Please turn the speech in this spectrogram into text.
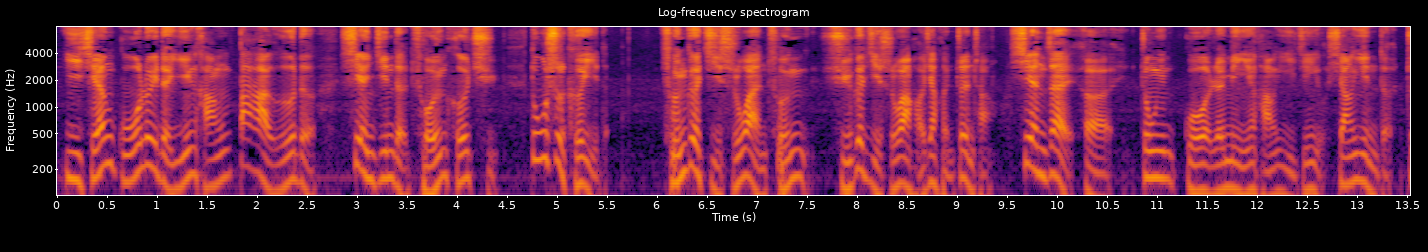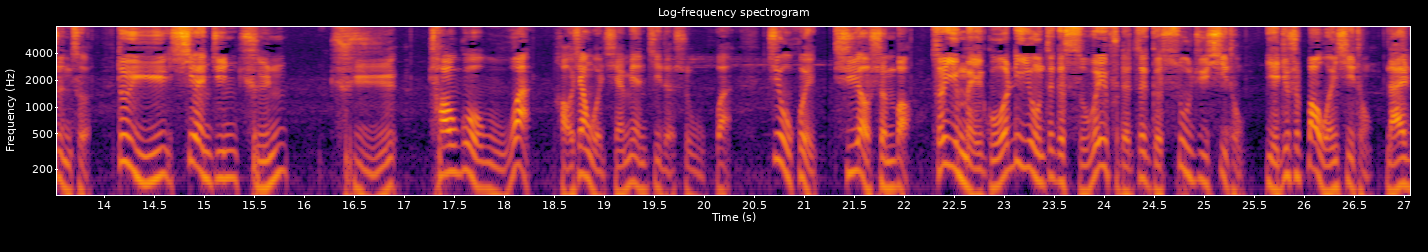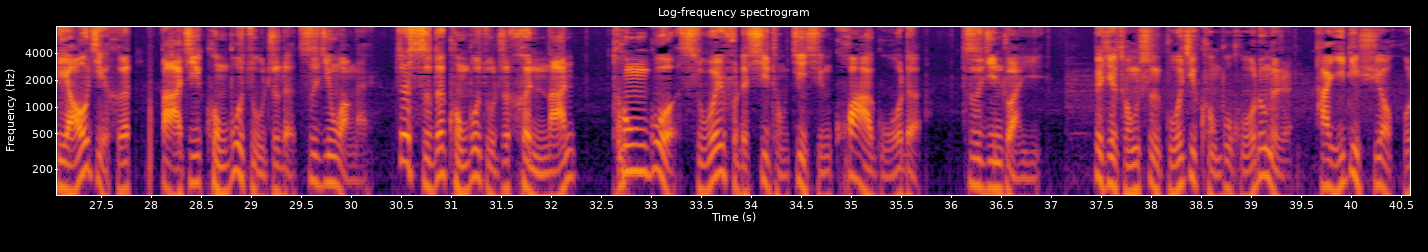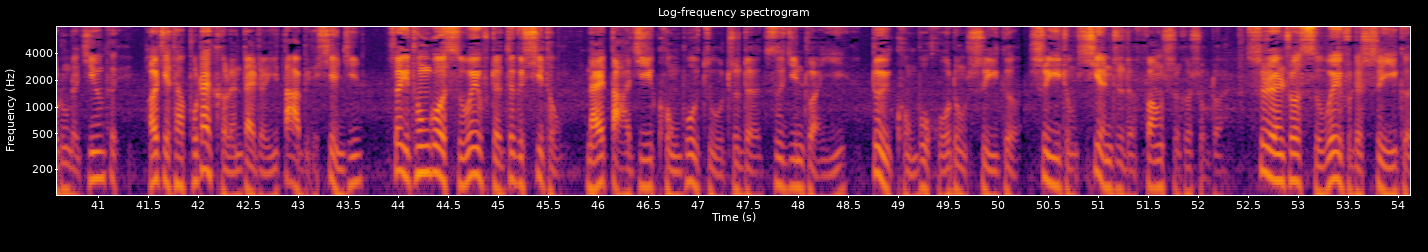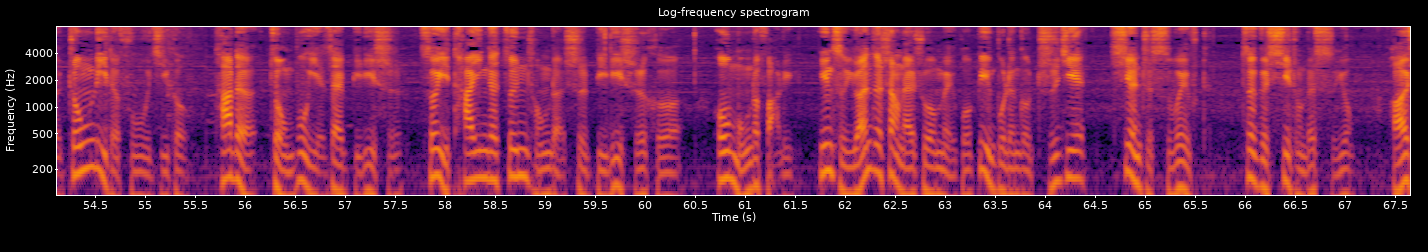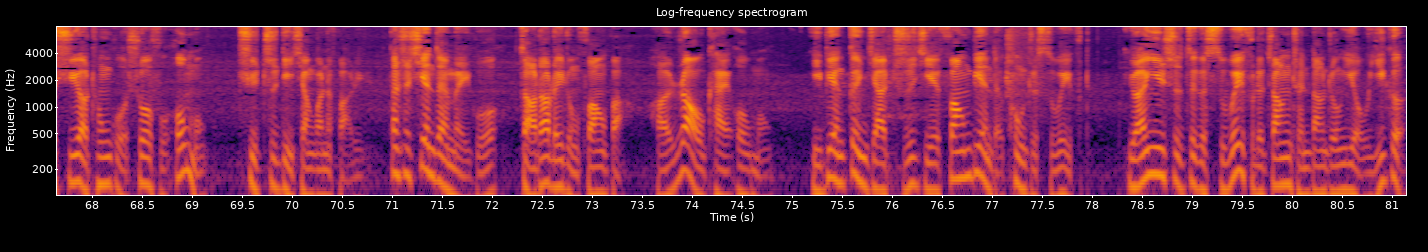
以前国内的银行大额的现金的存和取都是可以的，存个几十万，存取个几十万好像很正常。现在呃。中国人民银行已经有相应的政策，对于现金存取超过五万，好像我前面记得是五万，就会需要申报。所以，美国利用这个 SWIFT 的这个数据系统，也就是报文系统，来了解和打击恐怖组织的资金往来，这使得恐怖组织很难通过 SWIFT 的系统进行跨国的资金转移。那些从事国际恐怖活动的人。他一定需要活动的经费，而且他不太可能带着一大笔的现金，所以通过 SWIFT 这个系统来打击恐怖组织的资金转移，对恐怖活动是一个是一种限制的方式和手段。虽然说 SWIFT 是一个中立的服务机构，它的总部也在比利时，所以它应该遵从的是比利时和欧盟的法律。因此，原则上来说，美国并不能够直接限制 SWIFT 这个系统的使用，而需要通过说服欧盟。去制定相关的法律，但是现在美国找到了一种方法，而绕开欧盟，以便更加直接方便地控制 SWIFT。原因是这个 SWIFT 的章程当中有一个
